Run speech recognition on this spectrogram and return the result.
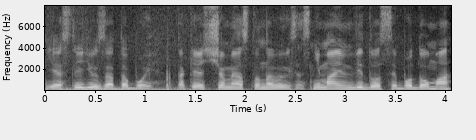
Я слідю за тобою. Так я що ми остановився? Знімаємо відоси, бо вдома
